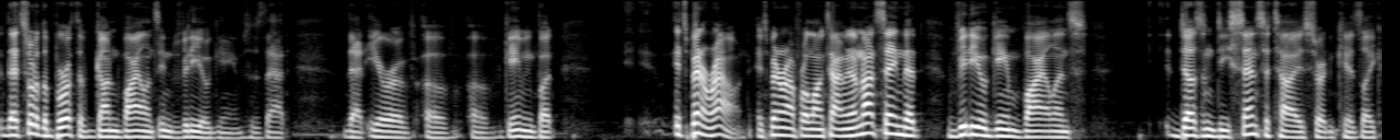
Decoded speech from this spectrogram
that's sort of the birth of gun violence in video games. Is that that era of of, of gaming? But it's been around. It's been around for a long time. And I'm not saying that video game violence doesn't desensitize certain kids. Like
